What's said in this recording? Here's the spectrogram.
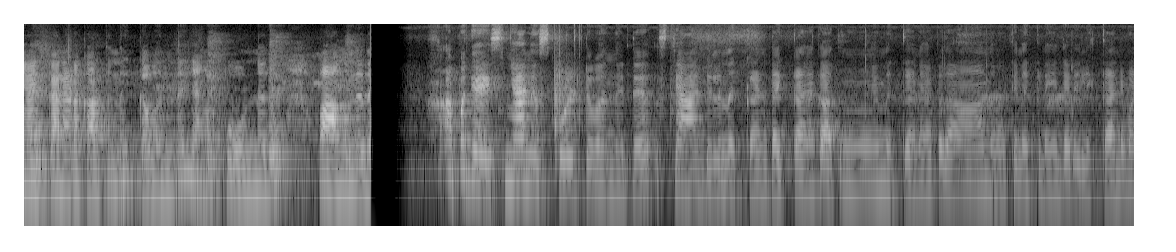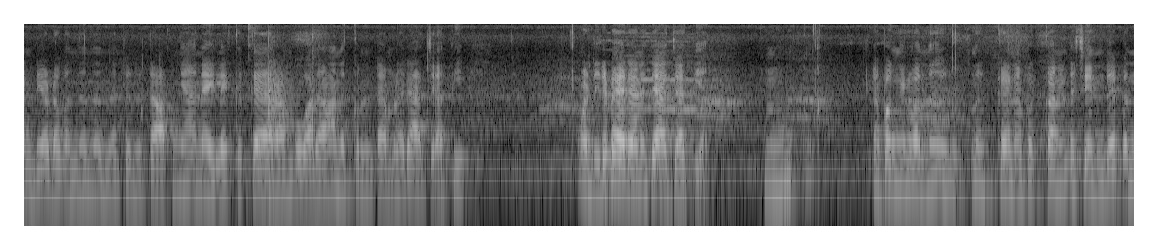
ഞാൻ ഇക്കാനവിടെ കാത്തുനിന്ന് ഇക്ക വന്ന് ഞങ്ങൾ പോകുന്നതും വാങ്ങുന്നതും. അപ്പോൾ ഗൈസ് ഞാൻ സ്കൂളിട്ട് വന്നിട്ട് സ്റ്റാൻഡിൽ നിൽക്കണ്ട ഇക്കാനെ കാത്തിങ്ങനെ നിൽക്കുകയാണ് അപ്പോൾ അതാ നോക്കി നിൽക്കണതിന്റെ ഇടയിൽ ഇക്കാന്റെ വണ്ടി അവിടെ വന്ന് നിന്നിട്ടുണ്ട് അപ്പം ഞാൻ അതിലേക്ക് കയറാൻ പോകും അതാ നിൽക്കുന്നുണ്ട് നമ്മൾ രാജാത്തി വണ്ടിയുടെ പേരാണ് രാജാത്തിയാണ് അപ്പം ഇങ്ങനെ വന്ന് നിൽക്കുകയാണ് അപ്പോൾ ഇക്കാനിന്റെ ചെന്റെ ഇപ്പം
